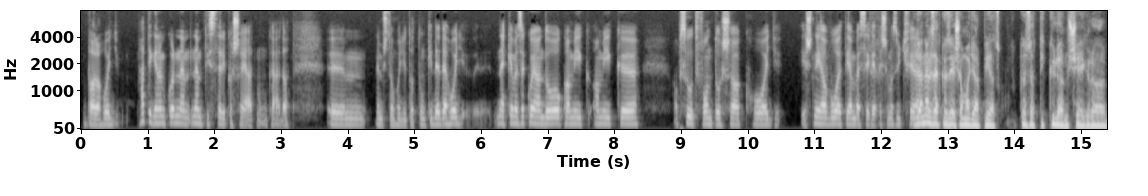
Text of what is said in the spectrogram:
valahogy, hát igen, amikor nem, nem tisztelik a saját munkádat. Nem is tudom, hogy jutottunk ide, de hogy nekem ezek olyan dolgok, amik, amik abszolút fontosak, hogy és néha volt ilyen beszélgetésem az ügyfélel. a nemzetközi és a magyar piac közötti különbségről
